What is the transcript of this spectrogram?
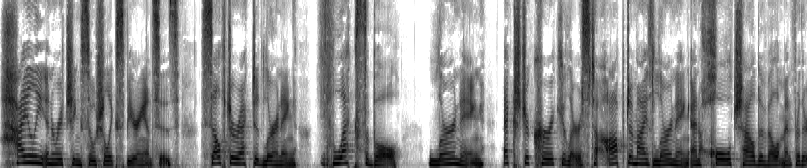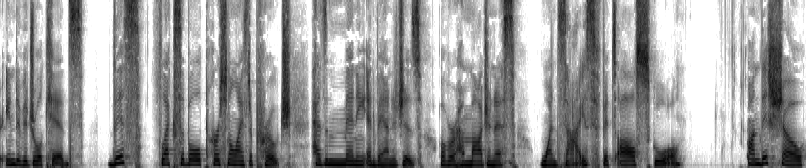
highly enriching social experiences, self-directed learning, flexible learning, extracurriculars to optimize learning and whole child development for their individual kids. This flexible, personalized approach has many advantages over a homogenous, one size fits all school. On this show,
